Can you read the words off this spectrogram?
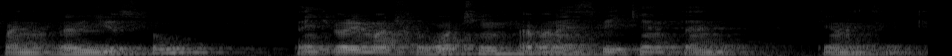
find them very useful. Thank you very much for watching. Have a nice weekend and see you next week.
